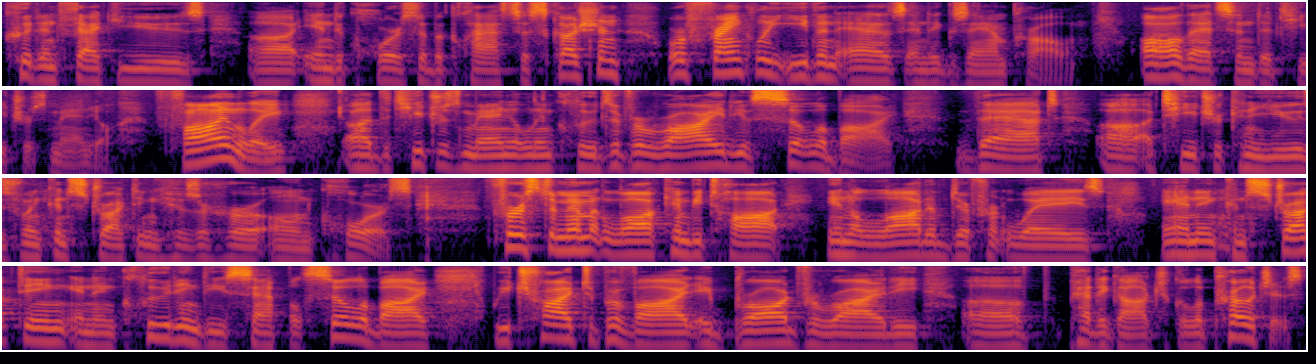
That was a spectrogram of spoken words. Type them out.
could in fact use uh, in the course of a class discussion, or frankly, even as an exam problem. All that's in the teacher's manual. Finally, uh, the teacher's manual includes a variety of syllabi that a teacher can use when constructing his or her own course. First Amendment law can be taught in a lot of different ways, and in constructing and including these sample syllabi, we tried to provide a broad variety of pedagogical approaches.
